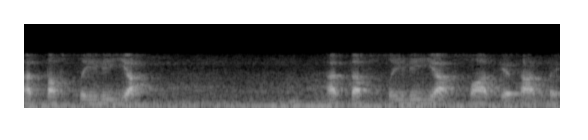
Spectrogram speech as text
التفصیلیہ التفصیلیہ صاد کے ساتھ بھائی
